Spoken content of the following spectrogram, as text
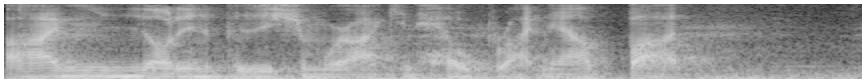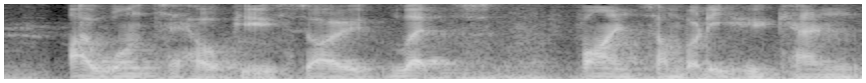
I'm not in a position where I can help right now, but I want to help you. So let's find somebody who can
